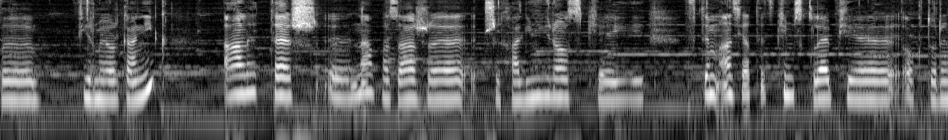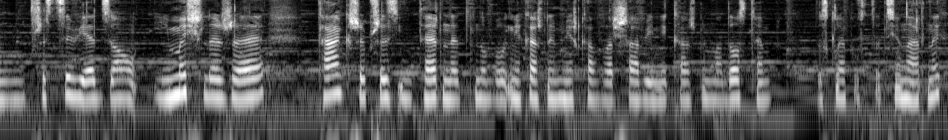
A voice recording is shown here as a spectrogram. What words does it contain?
w firmie Organic, ale też y, na bazarze przy hali mirowskiej, w tym azjatyckim sklepie, o którym wszyscy wiedzą i myślę, że także przez internet, no bo nie każdy mieszka w Warszawie, nie każdy ma dostęp do sklepów stacjonarnych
